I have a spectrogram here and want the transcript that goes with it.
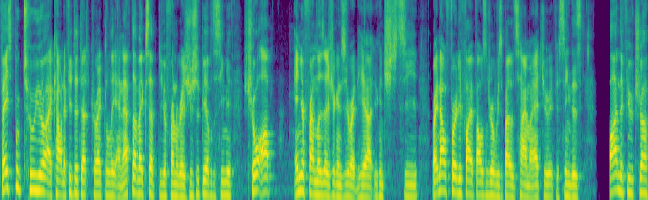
Facebook to your account, if you did that correctly, and after I've accepted your friend request, you should be able to see me show up in your friend list as you can see right here. You can see right now 35,000 trophies by the time I add you. If you're seeing this far in the future,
